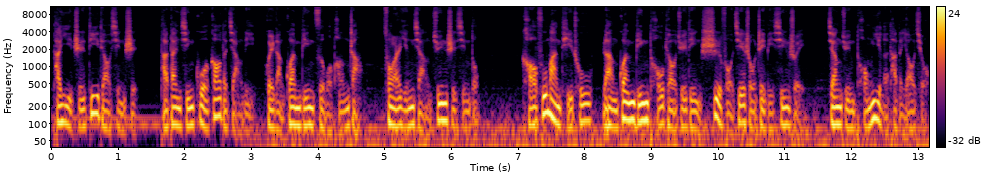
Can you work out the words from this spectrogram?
他一直低调行事。他担心过高的奖励会让官兵自我膨胀，从而影响军事行动。考夫曼提出让官兵投票决定是否接受这笔薪水，将军同意了他的要求。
